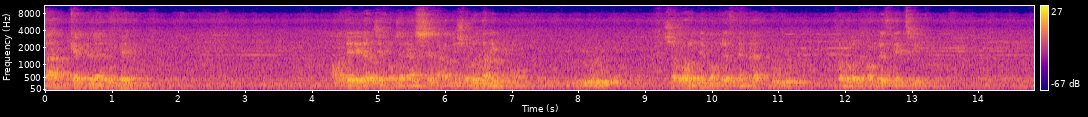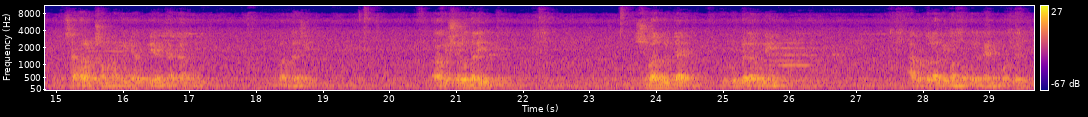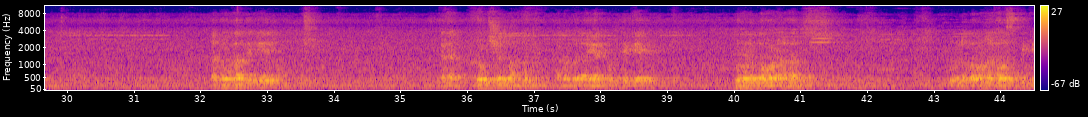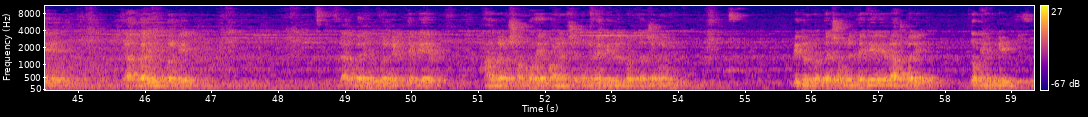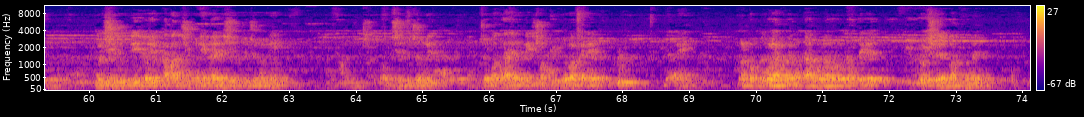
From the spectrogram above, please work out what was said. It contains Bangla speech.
স্টার ক্যাম্পেনের রূপে আমাদের এই রাজ্যে প্রচারে আসছেন আগামী ষোলো তারিখ। সর্বভারতীয় কংগ্রেস নেতা, সর্বভারতীয় কংগ্রেস নেত্রী, সাধারণ সম্পাদিকা প্রিয়াঙ্কা গান্ধী বাদ্রাজি আগামী ষোলো তারিখ সোয়া দুটায় দুপুরবেলা উনি আগরতলা বিমানবন্দরে ল্যান্ড করবেন তারপর ওখান থেকে রোড শোর মাধ্যমে আগরতলা এয়ারপোর্ট থেকে পুরোনো গভর্নর হাউস পুরোনো গভর্নর হাউস থেকে রাজবাড়ি উত্তর গেট রাজবাড়ি উত্তর গেট থেকে হালদন সংঘ হয়ে বনের সেতু হয়ে বিদ্যুৎ প্রত্যাচমনী বিদ্যুৎ প্রত্যাচমনী থেকে রাজবাড়ি দক্ষিণ গেট তুলসীবতী হয়ে কামান চিমনি হয়ে সূর্যচমনি এবং সূর্যচমনির মাথায় উনি সংক্ষিপ্ত আকারে মানে বক্তব্য রাখবেন তারপর আবার ওখান থেকে রোডশোয়ের মাধ্যমে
